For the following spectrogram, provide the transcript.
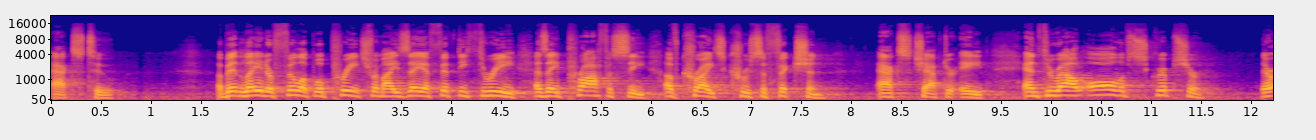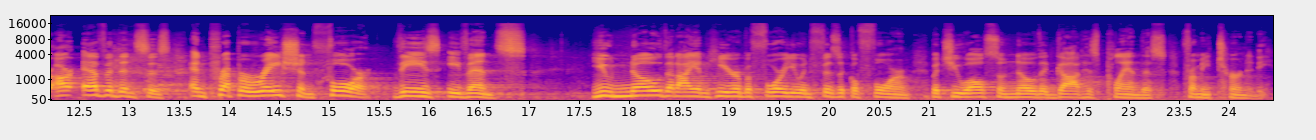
Acts 2. A bit later, Philip will preach from Isaiah 53 as a prophecy of Christ's crucifixion, Acts chapter 8. And throughout all of Scripture, there are evidences and preparation for these events. You know that I am here before you in physical form, but you also know that God has planned this from eternity.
